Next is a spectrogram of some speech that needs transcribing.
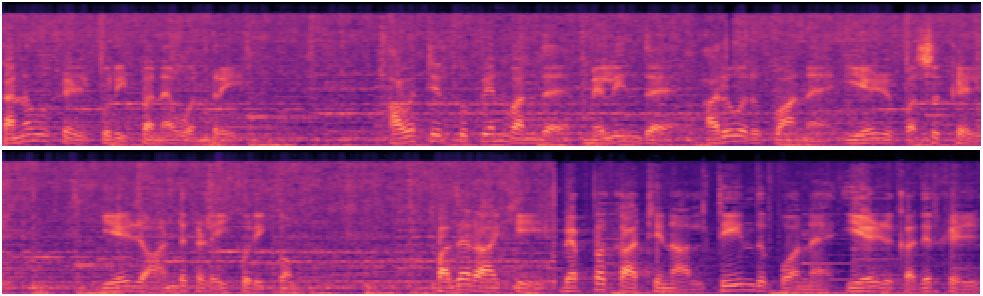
கனவுகள் குறிப்பன ஒன்றே. அவற்றிற்கு பின் வந்த மெலிந்த அருவருப்பான ஏழு பசுக்கள் ஏழு ஆண்டுகளை குறிக்கும். பதராகி வெப்பக்காற்றினால் தீந்து போன ஏழு கதிர்கள்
